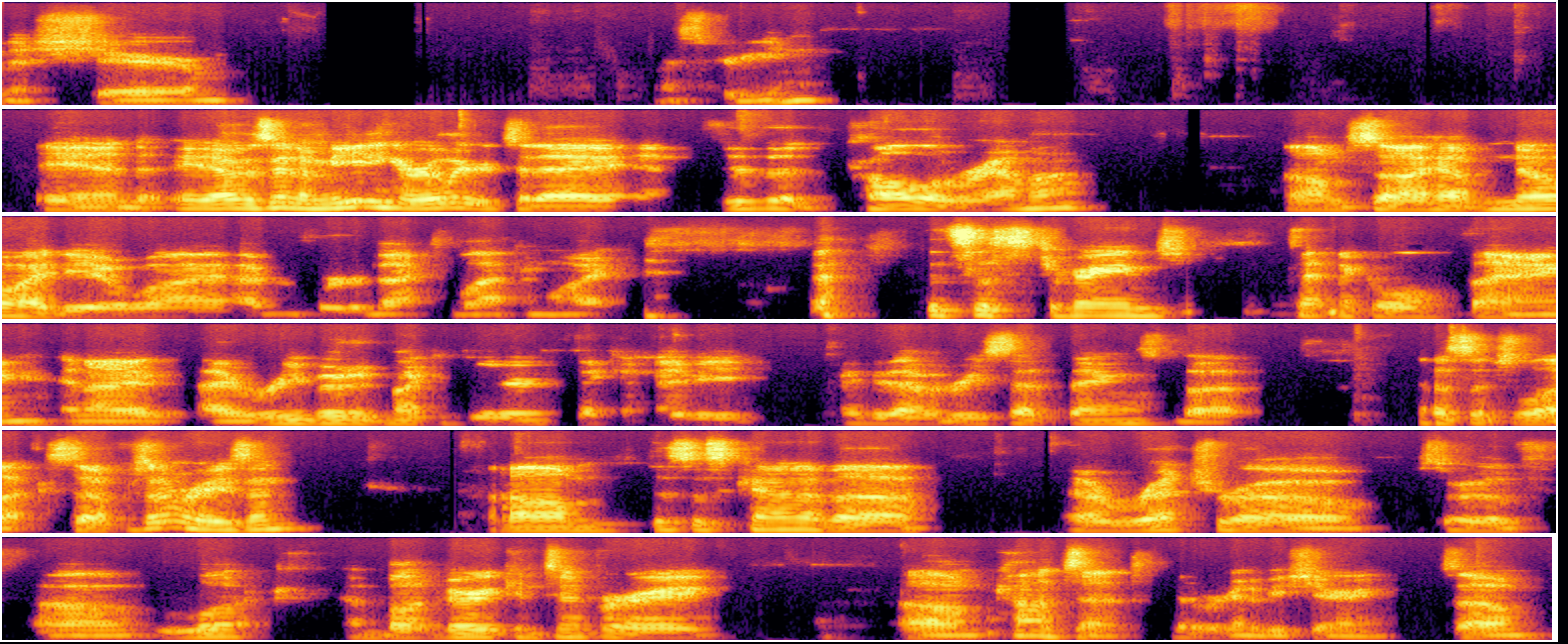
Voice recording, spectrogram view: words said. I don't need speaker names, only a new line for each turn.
going to share my screen. And I was in a meeting earlier today and did the colorama. Um, so I have no idea why I reverted back to black and white. it's a strange technical thing. And I, I rebooted my computer thinking maybe, maybe that would reset things, but no such luck. So for some reason, um, this is kind of a, a retro sort of uh, look, but very contemporary um, content that we're going to be sharing. So,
